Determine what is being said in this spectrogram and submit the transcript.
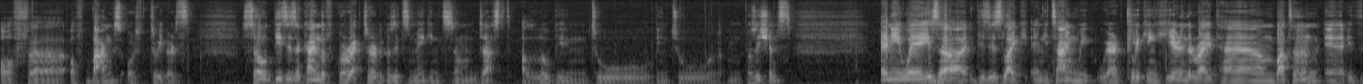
of, uh, of bangs or triggers. So this is a kind of corrector because it's making some just a loop into, into um, positions anyways uh, this is like anytime we, we are clicking here in the right hand button uh, it's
